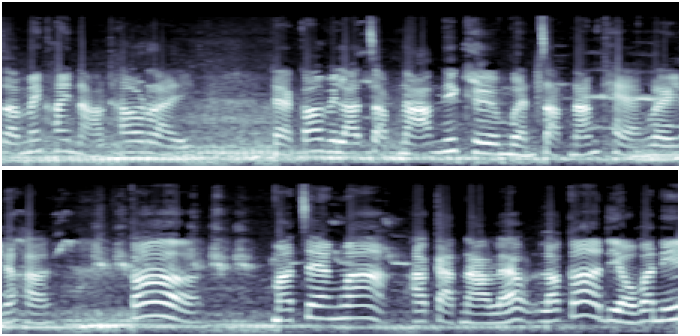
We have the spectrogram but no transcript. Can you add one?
จะไม่ค่อยหนาวเท่าไหร่ แต่ก็เวลาจับน้ำนี่คือเหมือนจับน้ำแข็งเลยนะคะ ก็มาแจ้งว่าอากาศหนาวแล้ว แล้วก็เดี๋ยววันนี้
